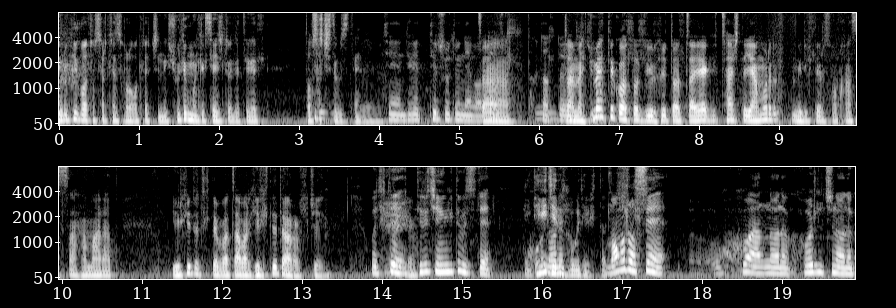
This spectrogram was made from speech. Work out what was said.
ерөнхий боловсролын сургуулийн чинь нэг шүлэг мүлэг сэжлүүлээ тэгэл дуусчихдаг үстэй. тийм тэгээд тэр шүлэг нь яг одоо тогтоолт За математик бол ерөөхдөө бол за яг цаашдаа ямар мэдлэгээр сурахаас хамаарат ерөөхдөө гэхдээ ба завар хэрэгтэй дээр оруулчих. Гэхдээ тэр чинь ингэдэг үстэй. Тэгж ярил бүгд хэрэгтэй. Монгол улсын хүн нэг хуулийн чинь нэг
